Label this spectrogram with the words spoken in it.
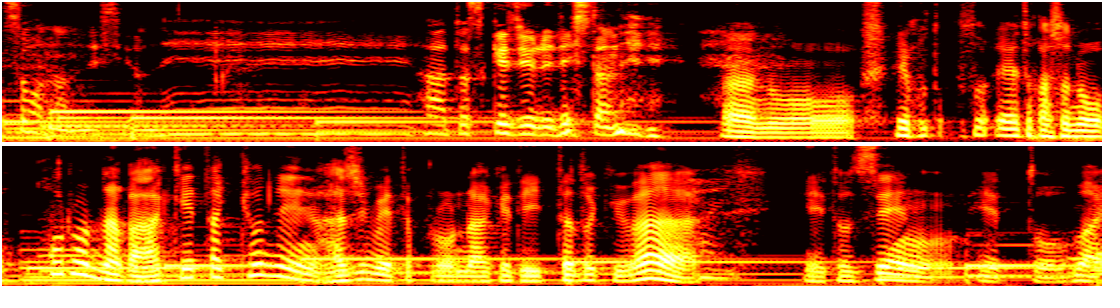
そうなんですよね。ハートスケジュールでしたね。あの、えー、ことえーとかそのコロナが明けた去年初めてコロナ明けて行った時は、はい。えっ、と、全、えっ、と、まあ、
